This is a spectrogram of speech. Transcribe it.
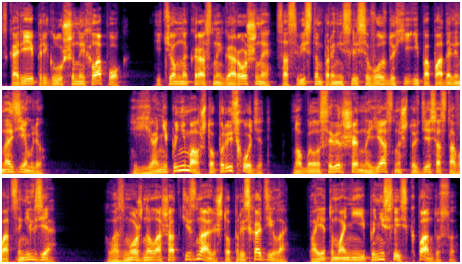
скорее приглушенный хлопок, и темно-красные горошины со свистом пронеслись в воздухе и попадали на землю. Я не понимал, что происходит, но было совершенно ясно, что здесь оставаться нельзя. Возможно, лошадки знали, что происходило, поэтому они и понеслись к пандусу.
